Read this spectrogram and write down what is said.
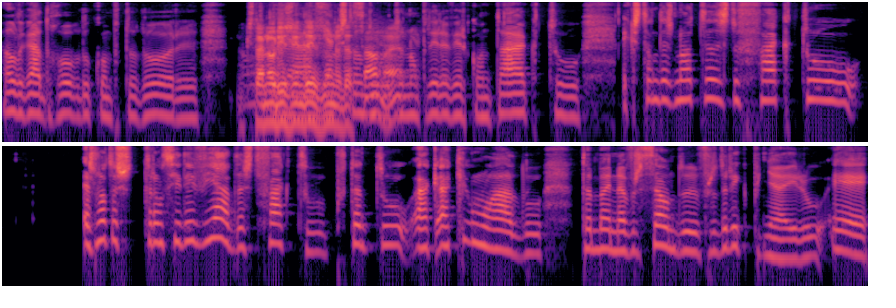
alegado roubo do computador. Que está na origem da exoneração, não é? De não poder haver contacto. A questão das notas, de facto, as notas terão sido enviadas, de facto. Portanto, há, há, aqui um lado também na versão de Frederico Pinheiro, é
